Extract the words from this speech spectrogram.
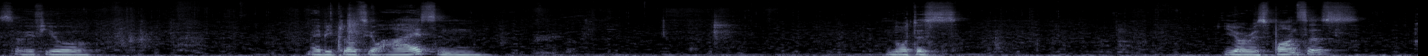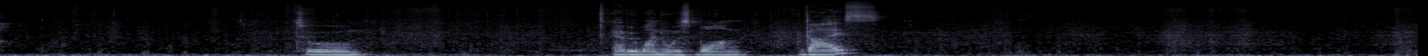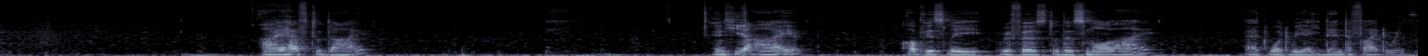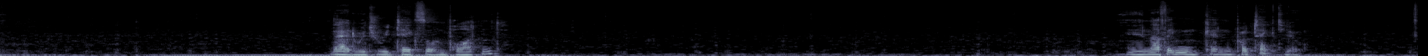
So if you maybe close your eyes and notice your responses to everyone who is born dies. I have to die. And here I obviously refers to the small I, at what we are identified with, that which we take so important. And nothing can protect you.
